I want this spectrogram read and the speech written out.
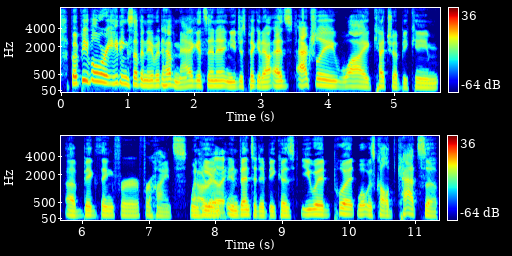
but people were eating stuff and it would have maggots in it and you just pick it out. That's actually why ketchup became a big thing for for Heinz when Oh, he really? invented it because you would put what was called catsup.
